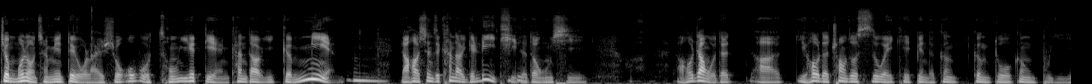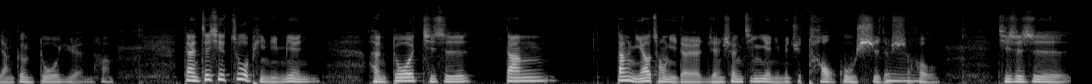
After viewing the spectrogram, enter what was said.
就某种层面对我来说，哦、我从一个点看到一个面，嗯，然后甚至看到一个立体的东西，嗯、然后让我的啊、呃、以后的创作思维可以变得更更多、更不一样、更多元。哈，但这些作品里面很多，其实当当你要从你的人生经验里面去掏故事的时候，嗯、其实是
